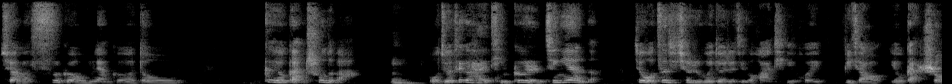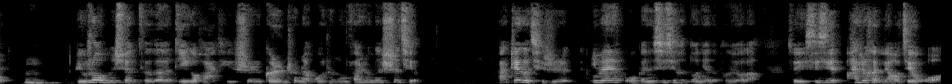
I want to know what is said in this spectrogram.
选了四个，我们两个都更有感触的吧。嗯我觉得这个还挺个人经验的，就我自己确实会对这几个话题会比较有感受。嗯比如说，我们选择的第一个话题是个人成长过程中发生的事情，啊，这个其实因为我跟西西很多年的朋友了，所以西西 还是很了解我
